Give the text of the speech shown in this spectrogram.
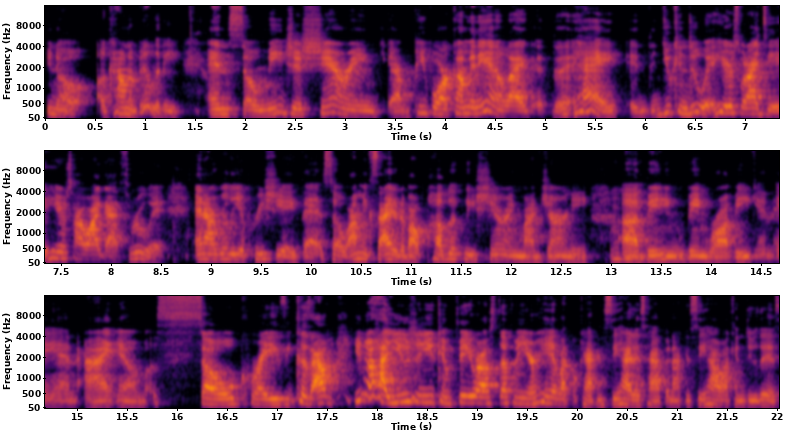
you know, accountability. And so me just sharing, uh, people are coming in like, hey, you can do it. Here's what I did. Here's how I got through it. And I really appreciate that. So I'm excited about publicly sharing my journey uh, Mhm. being being raw vegan, and I am so crazy because I'm. You know how usually you can figure out stuff in your head, like, okay, I can see how this happened. I can see how I can do this.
